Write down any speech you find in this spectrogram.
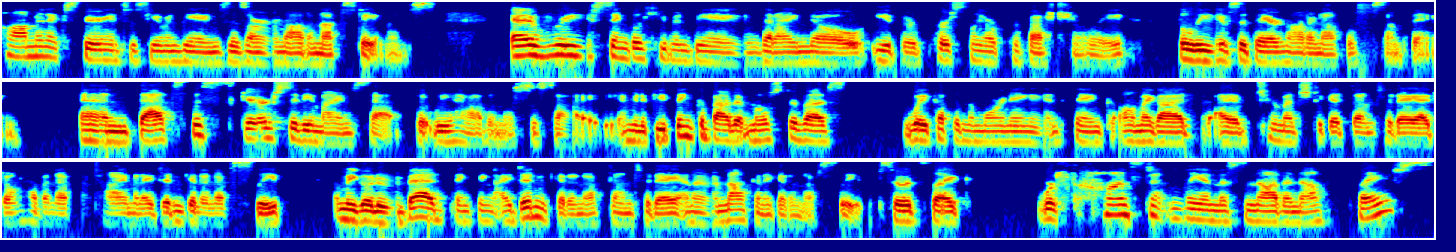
common experience as human beings is our not enough statements. Every single human being that I know, either personally or professionally, believes that they are not enough of something. And that's the scarcity mindset that we have in this society. I mean, if you think about it, most of us wake up in the morning and think, oh my God, I have too much to get done today. I don't have enough time and I didn't get enough sleep. And we go to bed thinking, I didn't get enough done today and I'm not going to get enough sleep. So it's like we're constantly in this not enough place.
